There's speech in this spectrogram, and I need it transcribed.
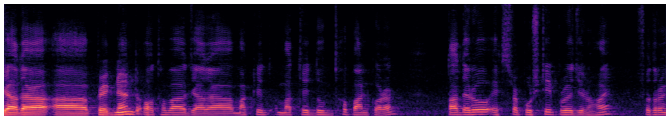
যারা প্রেগন্যান্ট অথবা যারা মাতৃ, মাতৃদুগ্ধ পান করান, তাদেরও এক্সট্রা পুষ্টির প্রয়োজন হয়। সুতরাং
